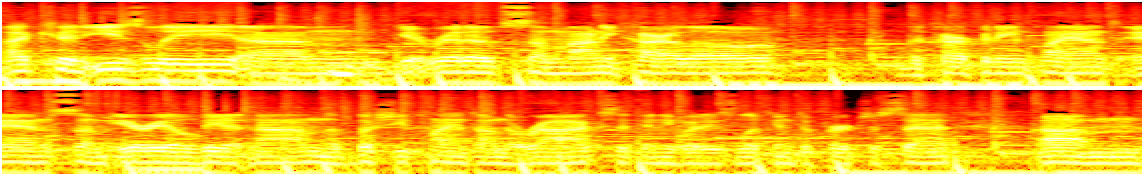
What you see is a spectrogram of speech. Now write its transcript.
I could easily um, get rid of some Monte Carlo the carpeting plant and some Aerial Vietnam, the bushy plant on the rocks, if anybody's looking to purchase that. Um,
